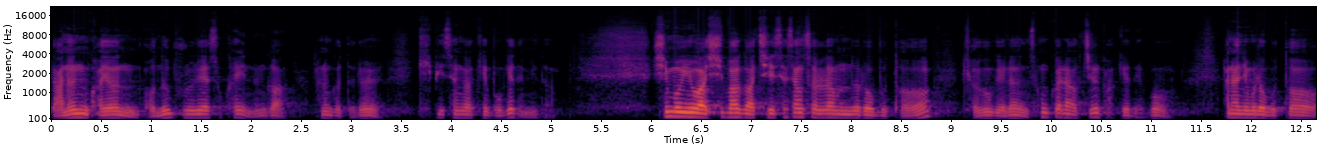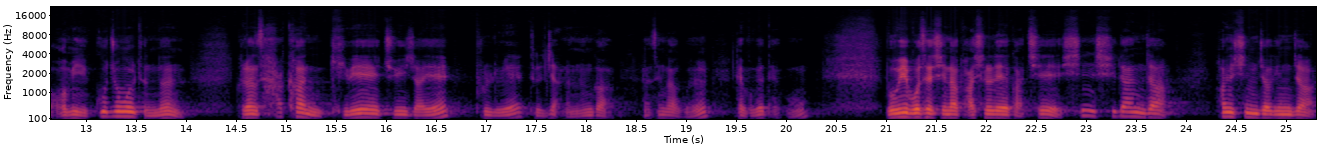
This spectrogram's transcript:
나는 과연 어느 부류에 속해 있는가 하는 것들을 깊이 생각해 보게 됩니다. 시므이와 시바 같이 세상 사람들로부터 결국에는 손가락질 받게 되고 하나님으로부터 엄히 꾸중을 듣는 그런 사악한 기회주의자의 분류에 들지 않았는가 하는 생각을 해보게 되고 무비보셋이나 바실레에 같이 신실한 자, 헌신적인 자,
